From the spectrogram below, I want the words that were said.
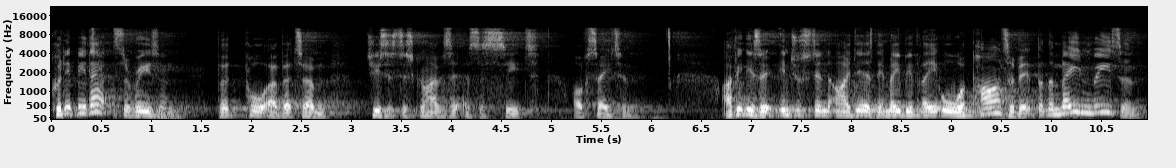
Could it be that's the reason that, Paul, uh, that um, Jesus describes it as the seat of Satan? I think these are interesting ideas, and it may be that they all were part of it, but the main reason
